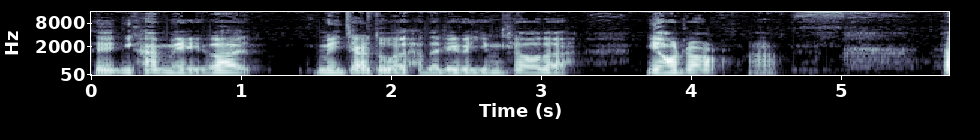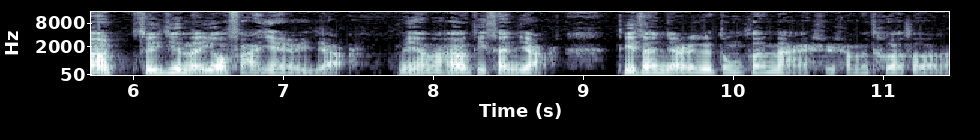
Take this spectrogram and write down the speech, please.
所以你看每个每家都有它的这个营销的。妙招啊！然后最近呢，又发现有一家，没想到还有第三家。第三家这个冻酸奶是什么特色呢？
